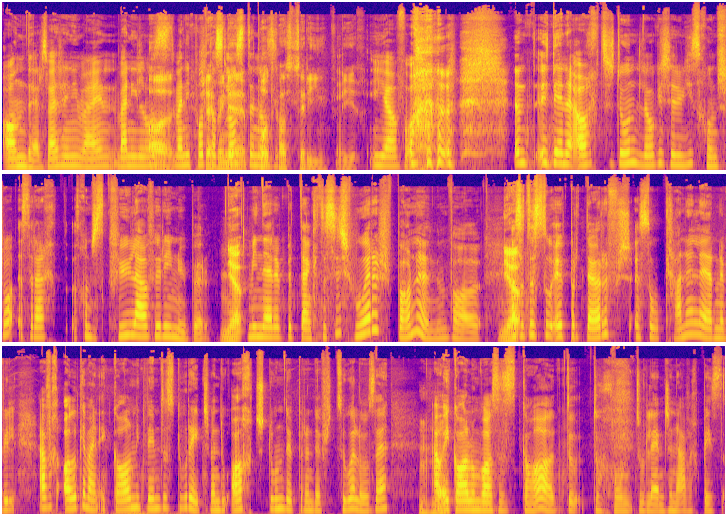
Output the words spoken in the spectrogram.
anderes, weißt du, was ich meine? Wenn ich, los, Ah, wenn ich Podcast höre, dann höre Podcast-Serie für dich. Ja, voll. Und in diesen acht Stunden, logischerweise, kommt schon ein recht, es kommt ein Gefühl auch für ihn über. Ja, Wenn er jemand denkt, das ist hure spannend im Fall. ja. Also, dass du jemanden darfst, äh, so kennenlernen, weil einfach allgemein, egal mit wem das du redest, wenn du acht Stunden jemandem darfst zuhören, mhm. auch egal um was es geht, du, du, komm, du lernst ihn einfach besser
